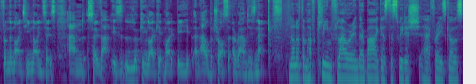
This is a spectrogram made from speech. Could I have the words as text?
from the 1990s, and so that is looking like it might be an albatross around his neck. None of them have clean flour in their bag, as the Swedish uh, phrase goes.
